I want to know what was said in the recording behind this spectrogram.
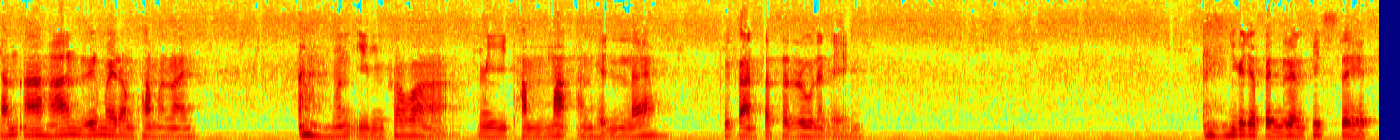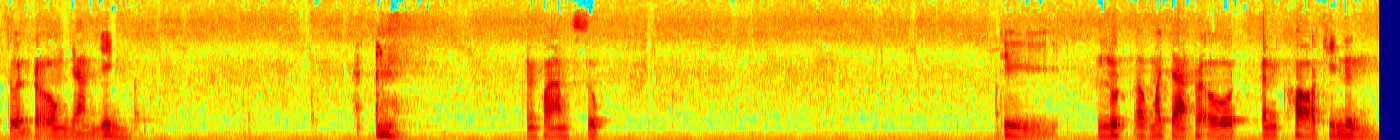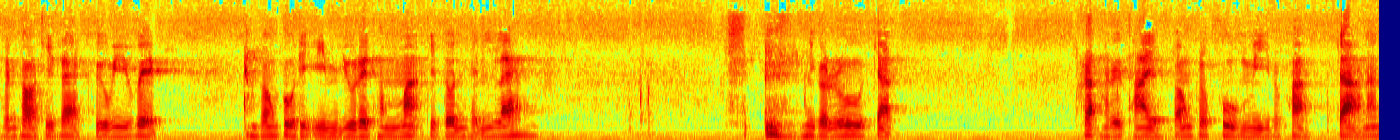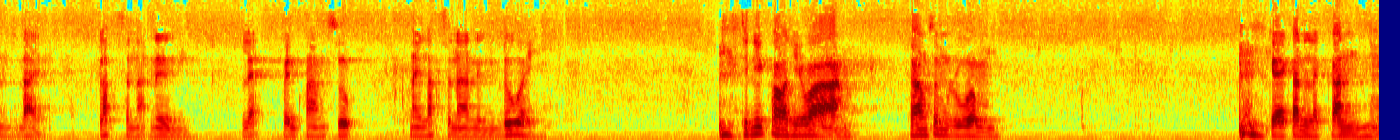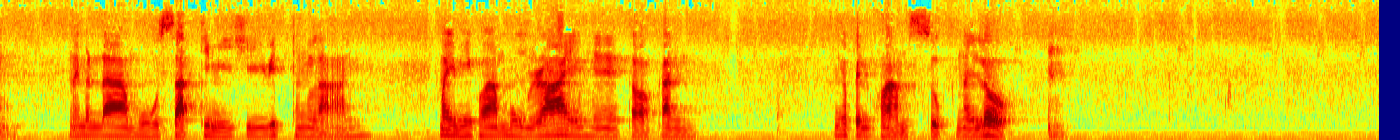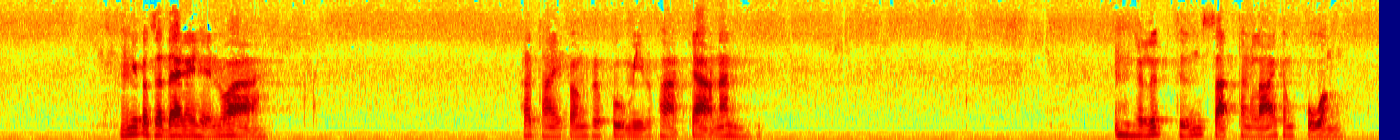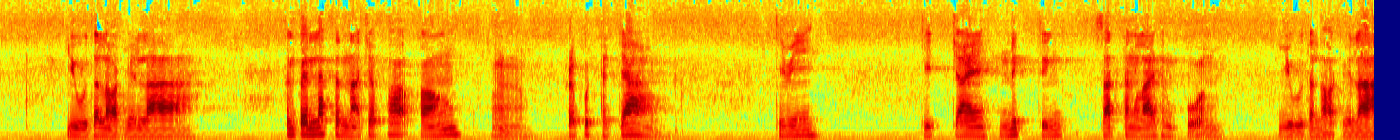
ฉันอาหารหรือไม่ต้องทำอะไร มันอิ่มเพราะว่ามีธรรมะอันเห็นแล้ว คือการสัตรู้นั่นเอง นี่ก็จะเป็นเรื่องพิเศษส่วนพระองค์อย่างยิ่ง เป็นความสุข ที่หลุดออกมาจากพระโอษฐ์เป็นข้อที่หนึ่ง เป็นข้อที่แรกคือวิเวกของผู้ที่อิ่มอยู่ด้วยธรรมะที่ตนเห็นแล้ว นี่ก็รู้จักพระหฤทัยของพระผู้มีพระภาคเจ้านั้นได้ ลักษณะหนึ่ง และเป็นความสุขในลักษณะหนึ่งด้วย ทีนี้ก็ที่ว่าความสำรวม แก่กันและกัน ในบรรดาหมูสัตว์ที่มีชีวิตทั้งหลาย ไม่มีความมุ่งร้ายต่อกันนี่ก็เป็นความสุขในโลกนี่ก็แสดงให้เห็นว่า พระทัยของพระผู้มีพระภาคเจ้านั้นจะลึกถึงสัตว์ทั้งหลายทั้งปวง อยู่ตลอดเวลา ซึ่งเป็นลักษณะเฉพาะของอพระพุทธเจ้า ที่มีจิตใจนึกถึงสัตว์ทั้งหลายทั้งปวง อยู่ตลอดเวลา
